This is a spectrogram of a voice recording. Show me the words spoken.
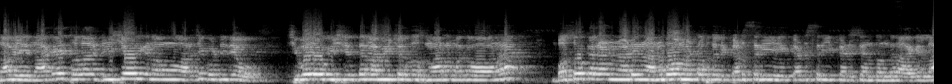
ನಾವು ಈ ನಾಲ್ಕೈದು ಸಲ ಡಿ ಸಿ ಅವರಿಗೆ ನಾವು ಅರ್ಜಿ ಕೊಟ್ಟಿದ್ದೆವು. ಶಿವಯೋಗಿ ಸಿದ್ದರಾಮೇಶ್ವರದ ಸ್ಮಾರಕ ಭವನ ಬಸವ ಕಲ್ಯಾಣ ನಾಡಿನ ಅನುಭವ ಮಂಟಪದಲ್ಲಿ ಕಡಿಸ್ರಿ ಕಡಿಸ್ರಿ ಕಡಿಸಿ ಅಂತಂದ್ರೆ ಆಗಿಲ್ಲ.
